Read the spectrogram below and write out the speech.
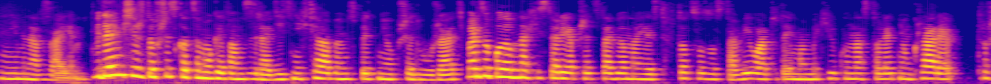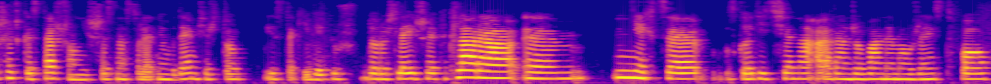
nim nawzajem. Wydaje mi się, że to wszystko, co mogę Wam zdradzić. Nie chciałabym zbytnio przedłużać. Bardzo podobna historia przedstawiona jest w to, co zostawiła. Tutaj mamy kilkunastoletnią Klarę, troszeczkę starszą niż 16-letnią. Wydaje mi się, że to jest taki wiek już doroślejszy. Klara nie chce zgodzić się na aranżowane małżeństwo,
